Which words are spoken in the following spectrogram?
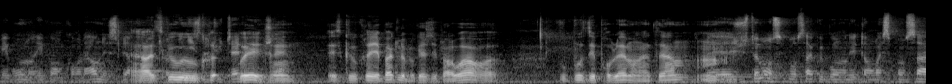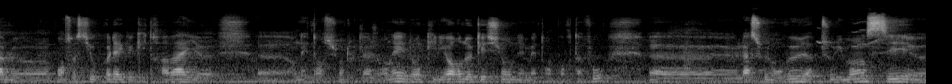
Mais bon, on n'en est pas encore là, on espère Alors, est-ce que vous, cre- tutelle oui, touchera. oui. est-ce que vous croyez pas que le blocage des parloirs euh, vous pose des problèmes en interne? Et justement, c'est pour ça que, bon, en étant responsable, on pense aussi aux collègues qui travaillent euh, en détention toute la journée, donc il est hors de question de les mettre en porte-à-faux. Euh, là, ce que l'on veut absolument, c'est euh,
